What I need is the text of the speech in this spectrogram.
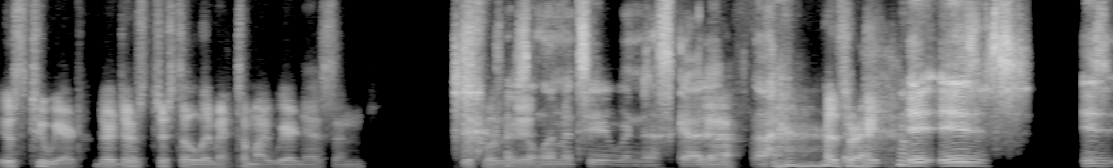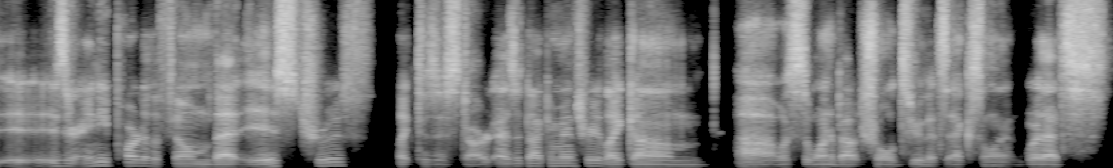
it was too weird. There, there's just a limit to my weirdness, and this wasn't There's good. a limit to your weirdness. Got yeah, it. that's right. it is is is there any part of the film that is truth like does it start as a documentary like um ah what's the one about troll 2 that's excellent where that's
